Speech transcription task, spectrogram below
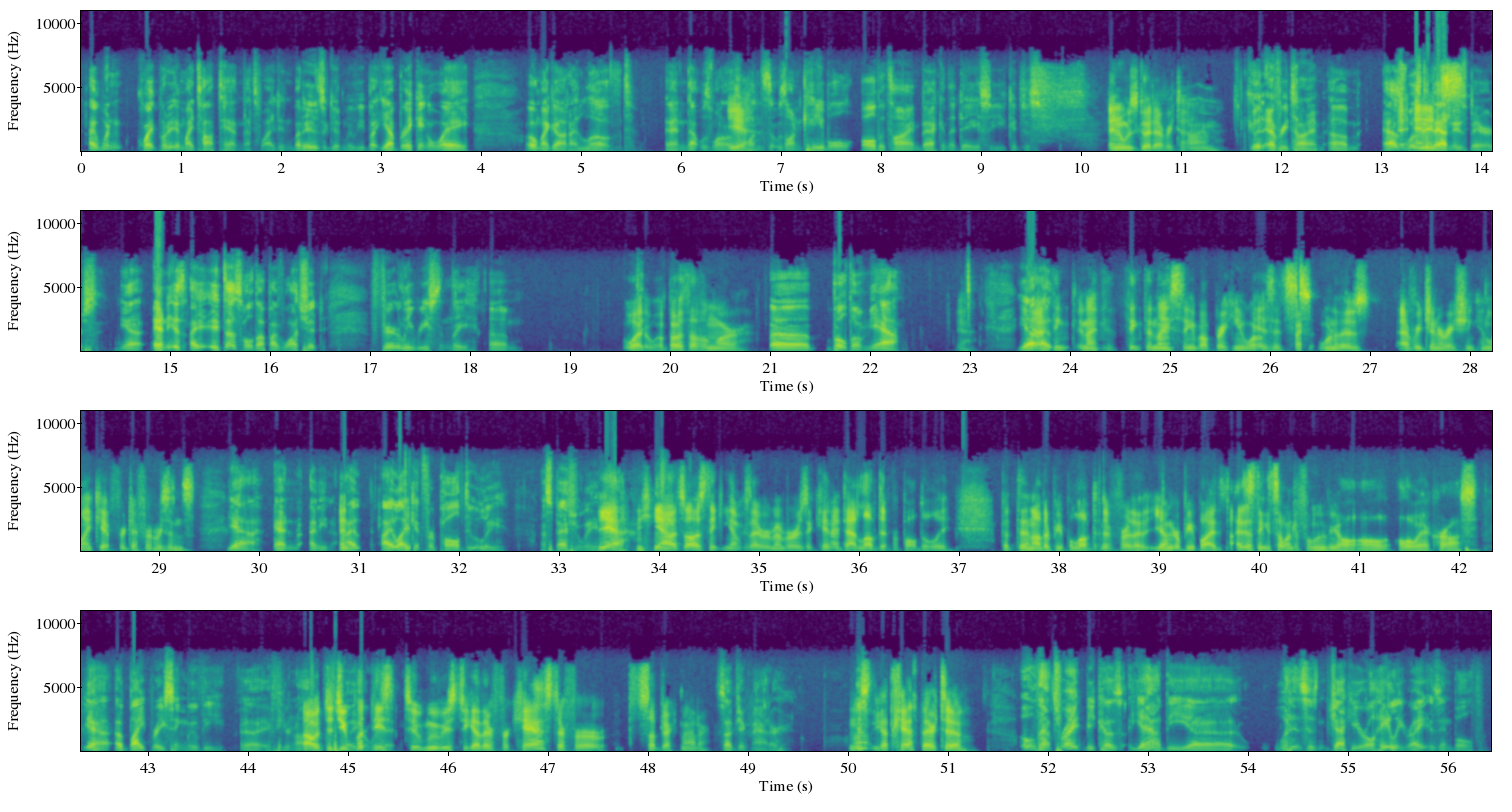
I wouldn't quite put it in my top ten. That's why I didn't. But it is a good movie. But yeah, Breaking Away. Oh my God, I loved, and that was one of those Yeah. ones that was on cable all the time back in the day, so you could just And it was good every time. good every time. Um, as was And the Bad News Bears. Yeah, and is I, it does hold up. I've watched it fairly recently. Um, What, what both of them are? uh, both of them, yeah. Yeah. Yeah, I, I- think, and I th- think the nice thing about Breaking Away is it's one of those every generation can like it for different reasons. Yeah, and I mean, And- I I like it for Paul Dooley, especially. Yeah, yeah, that's what I was thinking of because I remember as a kid, my dad loved it for Paul Dooley, but then other people loved it for the younger people. I, I just think it's a wonderful movie all, all, all the way across. Yeah, a bike racing movie. Uh, if you're not. Oh, did you put these it. two movies together for cast or for subject matter? subject matter? No, Is- you got the cast there too. Oh, that's right. Because yeah, the uh, what is his Jackie Earle Haley, right? Is in both.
